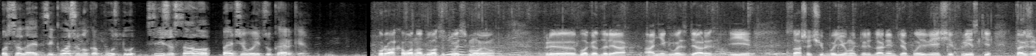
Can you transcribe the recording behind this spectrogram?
оселедці, квашену капусту, свіже сало, печиво і цукерки. Курахова на 28-ю, при- благодаря Ане Гвоздяры и Саше Чебою мы передали им теплые вещи, флиски. Также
